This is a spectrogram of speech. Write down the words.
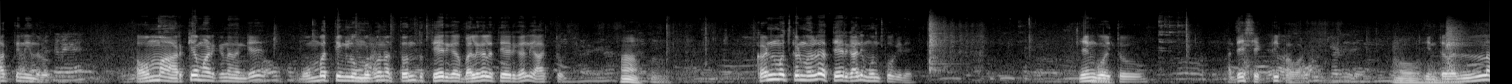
ಆಗ್ತೀನಿ ಅಂದರು. ಅವಮ್ಮ ಅರ್ಕೆ ಮಾಡ್ಕೊಂಡಂಗೆ ಒಂಬತ್ತು ತಿಂಗಳು ಮಗುನ ತಂದು ತೇರ್ಗ ಬಲಗಲ ತೇರ್ಗಾಲಿ ಹಾಕ್ತು. ಕಣ್ಣು ಮುಚ್ಕೊಂಡು ಮೇಲೆ ತೇರ್ಗಾಲಿ ಮುಂದಕ್ಕೆ ಹೋಗಿದೆ. ಹೆಂಗೋಯ್ತು ಅದೇ ಶಕ್ತಿ ಪವಾಡ. ಇಂಥವೆಲ್ಲ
